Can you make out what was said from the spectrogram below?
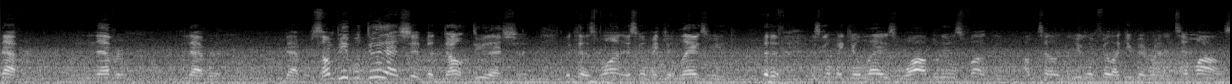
Never, never, never, never. Some people do that shit, but don't do that shit because one, it's gonna make your legs weak. it's gonna make your legs wobbly as fuck. I'm telling you, you're gonna feel like you've been running 10 miles.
